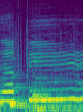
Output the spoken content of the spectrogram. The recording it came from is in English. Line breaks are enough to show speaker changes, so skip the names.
Anak kepiting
